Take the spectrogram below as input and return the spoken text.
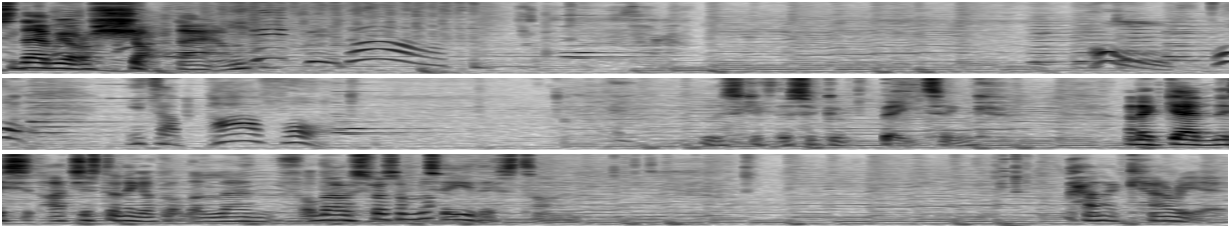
So there we are, shot down. Keep it up. Hole four. It's a par four. Let's give this a good beating. And again, this I just don't think I've got the length. Although I suppose I'm not see this time. Can I carry it?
